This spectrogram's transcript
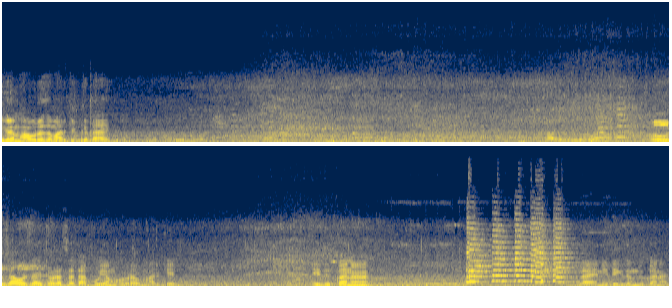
इकडे म्हावरचं मार्केट कसं आहे? हो जावं जाय थोडासा दाखवूया म्हावरा मार्केट. हे दुकानं लाईनीत एकदम दुकानात.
